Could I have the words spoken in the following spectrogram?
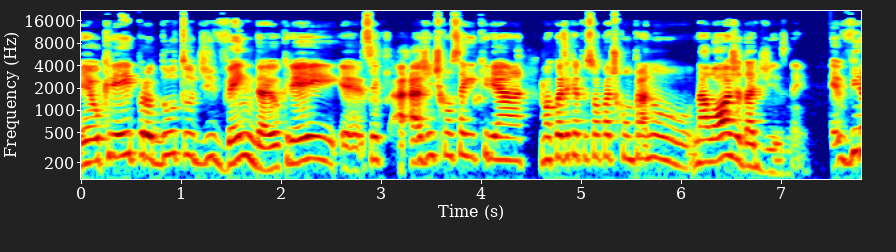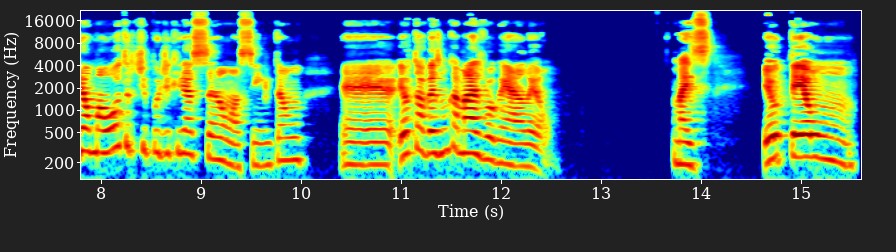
Eu criei produto de venda, eu criei. É, a gente consegue criar uma coisa que a pessoa pode comprar no, na loja da Disney. É, vira um outro tipo de criação, assim. Então, é, eu talvez nunca mais vou ganhar leão. Mas eu ter um,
